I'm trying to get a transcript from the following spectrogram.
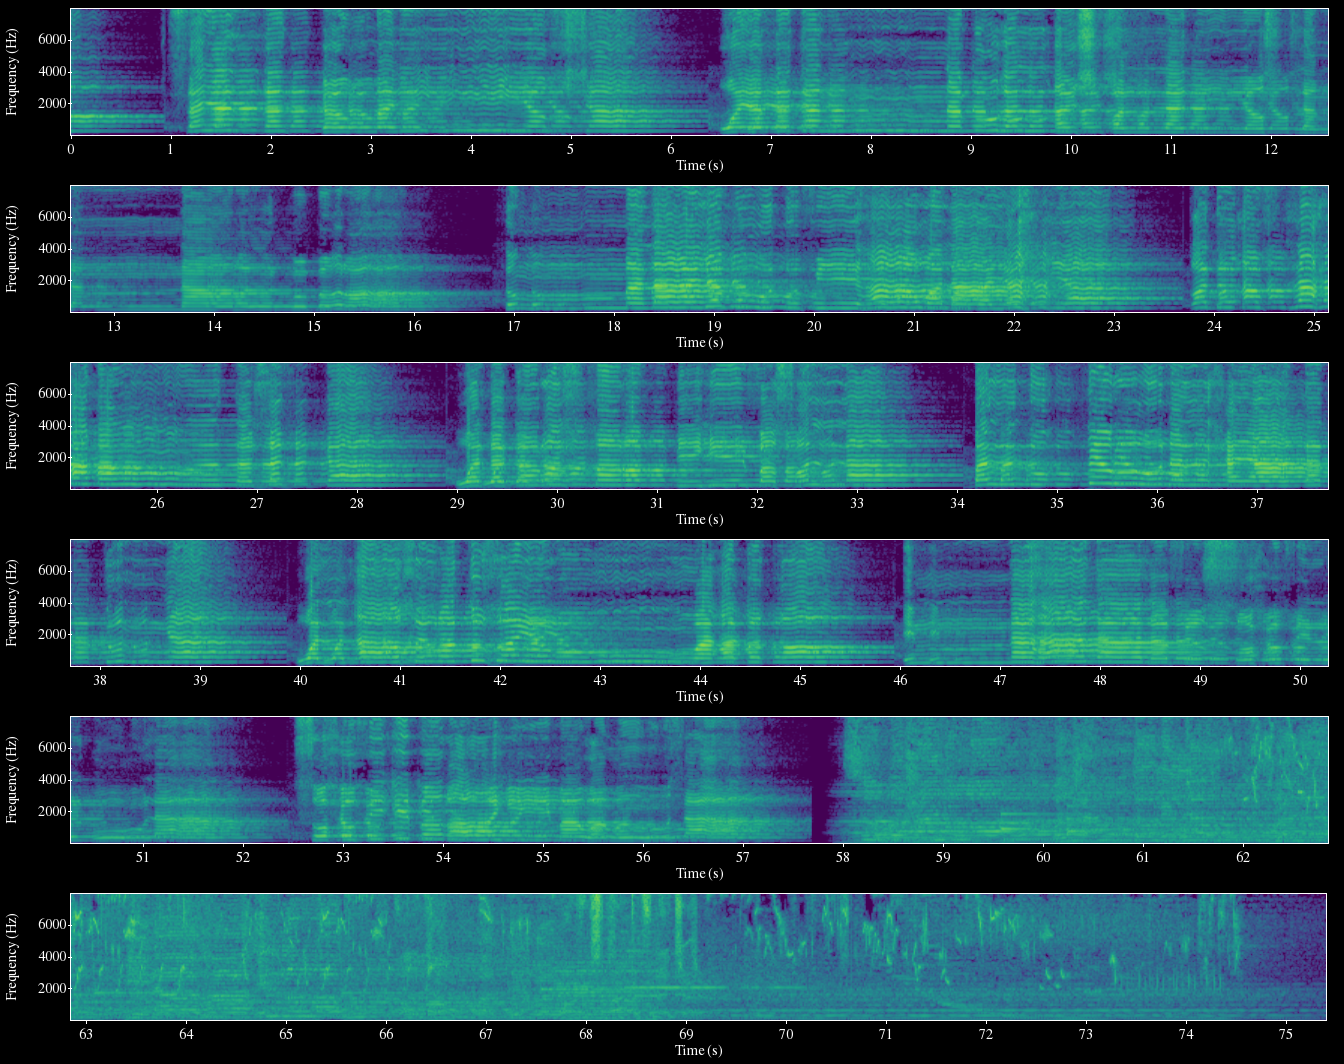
سيذكر من يخشى. ويتجنبها الأشقى الذي يصلى النار الكبرى. ثم لا يموت فيها ولا يحيا. قد أفلح من تزكى. وذكر اسم ربه فصلى. بل تؤثرون الحياة الدنيا والآخرة خير وأبقى. إن هذا لفي الصحف الأولى. صحف إبراهيم وموسى. of nature.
